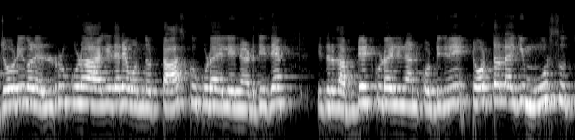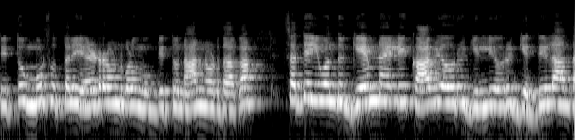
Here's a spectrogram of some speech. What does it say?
ಜೋಡಿಗಳೆಲ್ಲರೂ ಕೂಡ ಆಗಿದ್ದಾರೆ. ಒಂದು ಟಾಸ್ಕು ಕೂಡ ಇಲ್ಲಿ ನಡೆದಿದೆ. ಇದರದ್ದು ಅಪ್ಡೇಟ್ ಕೂಡ ಇಲ್ಲಿ ನಾನು ಕೊಟ್ಟಿದ್ದೀನಿ. ಟೋಟಲ್ ಆಗಿ ಮೂರು ಸುತ್ತಿತ್ತು. ಮೂರು ಸುತ್ತಲ್ಲಿ ಎರಡು ರೌಂಡ್ಗಳು ಮುಗ್ದಿತ್ತು ನಾನು ನೋಡಿದಾಗ. ಸದ್ಯ ಈ ಒಂದು ಗೇಮ್ನ ಇಲ್ಲಿ ಕಾವ್ಯವರು ಗಿಲ್ಲಿಯವರು ಗೆದ್ದಿಲ್ಲ ಅಂತ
